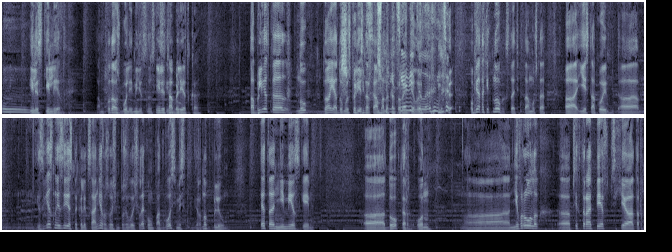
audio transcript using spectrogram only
М, Или скелет. Там куда уж более медицинский Или символ. таблетка. Таблетка, ну, да, я думаю, что есть наркоманы, которые делают... У меня таких много, кстати, потому что а, есть такой а, известный-известный коллекционер, уже очень пожилой человек, ему под 80, Гернот Блюм. Это немецкий а, доктор, он а, невролог, психотерапевт, психиатр.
